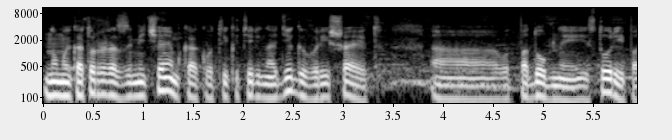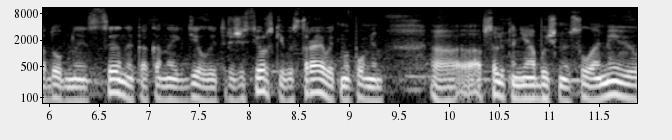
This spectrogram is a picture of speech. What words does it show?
Но мы который раз замечаем, как вот Екатерина Одегова решает а, вот подобные истории, подобные сцены, как она их делает режиссерски, выстраивает. Мы помним а, абсолютно необычную Соломею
